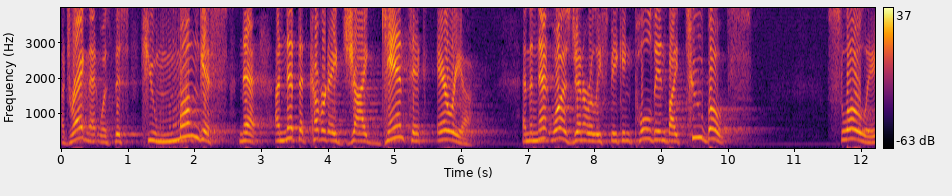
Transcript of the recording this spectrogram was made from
A dragnet was this humongous net, a net that covered a gigantic area. And the net was, generally speaking, pulled in by two boats slowly.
